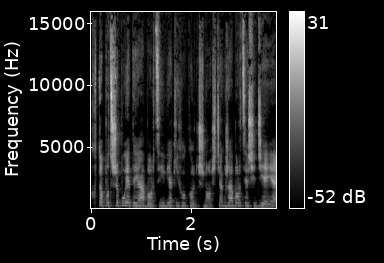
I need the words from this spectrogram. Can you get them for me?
kto potrzebuje tej aborcji i w jakich okolicznościach, że aborcja się dzieje,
